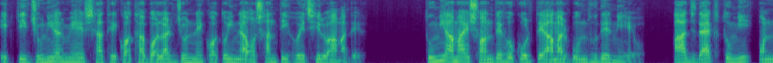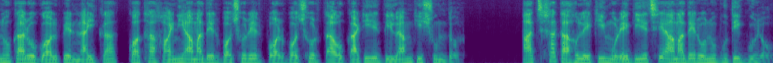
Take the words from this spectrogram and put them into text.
একটি জুনিয়র মেয়ের সাথে কথা বলার জন্যে কতই না অশান্তি হয়েছিল আমাদের। তুমি আমায় সন্দেহ করতে আমার বন্ধুদের নিয়েও। আজ দেখ তুমি, অন্য কারও গল্পের নায়িকা, কথা হয়নি আমাদের বছরের পর বছর, তাও কাটিয়ে দিলাম কি সুন্দর। আচ্ছা তাহলে কি মরে গিয়েছে আমাদের অনুভূতিগুলো?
